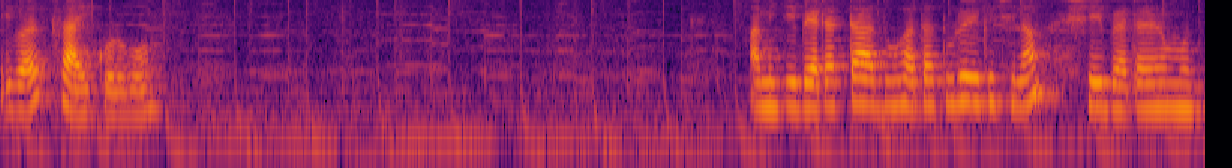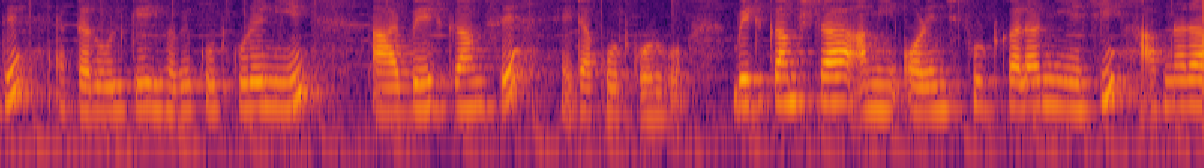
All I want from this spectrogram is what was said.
এবার ফ্রাই করব। আমি যে ব্যাটারটা দু হাতা তুলে রেখেছিলাম, সেই ব্যাটারের মধ্যে একটা রোলকে এইভাবে কোট করে নিয়ে আর ব্রেড ক্রামসে এটা কোট করব। ব্রেড ক্রামসটা আমি অরেঞ্জ ফুড কালার নিয়েছি আপনারা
